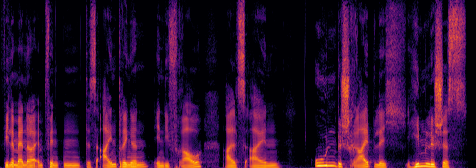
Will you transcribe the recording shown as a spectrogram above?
Viele Männer empfinden das Eindringen in die Frau als ein unbeschreiblich himmlisches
